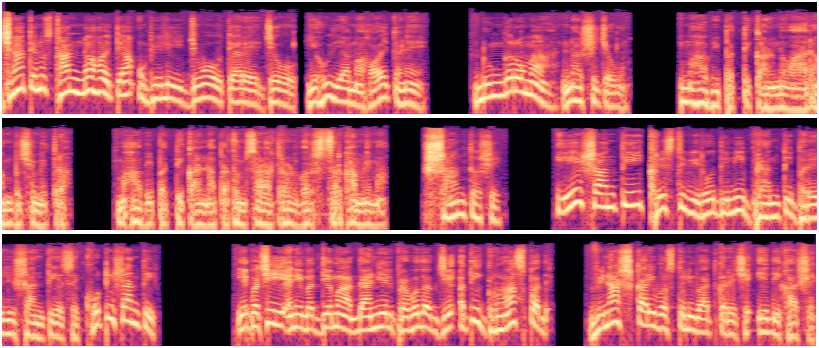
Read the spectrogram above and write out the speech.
જ્યાં તેનું સ્થાન ન હોય ત્યાં ઊભેલી જુઓ ત્યારે જેઓ યહૂદિયામાં હોય તેણે ડુંગરોમાં નશી જવું. મહાવિપત્તિ કાળનો આરંભ છે મિત્ર. મહાવિપત્તિ કાળના પ્રથમ સાડા ત્રણ વર્ષ સરખામણીમાં શાંત હશે. એ શાંતિ ખ્રિસ્ત વિરોધીની ભ્રાંતિ ભરેલી શાંતિ હશે. ખોટી શાંતિ. એ પછી એની મધ્યમાં દાનિયેલ પ્રબોધક જે અતિ ઘૃણાસ્પદ વિનાશકારી વસ્તુની વાત કરે છે, એ દેખાશે.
